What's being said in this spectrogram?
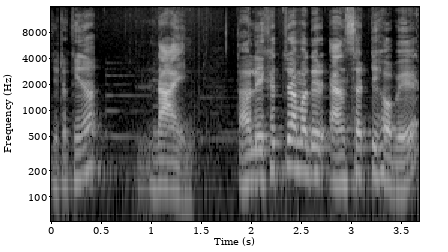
যেটা কিনা নাইন তাহলে এক্ষেত্রে আমাদের অ্যান্সারটি হবে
